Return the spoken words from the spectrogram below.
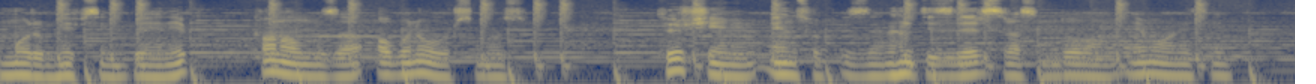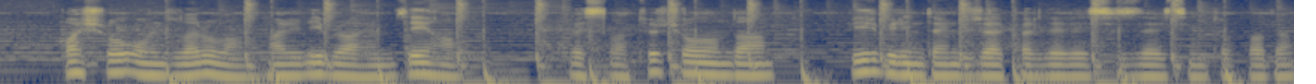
Umarım hepsini beğenip kanalımıza abone olursunuz. Türkiye'nin en çok izlenen dizileri sırasında olan Emanet'in başrol oyuncuları olan Halil İbrahim Zeyhan ve Sıla Türkoğlu'ndan birbirinden güzel kareleri sizler için topladım.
